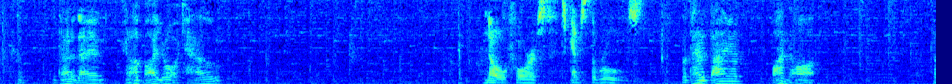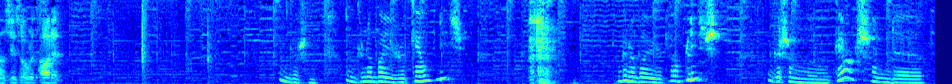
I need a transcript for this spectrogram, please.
Lieutenant Dan, can I buy your account? No, Forrest. It's against the rules. Lieutenant Dan, why not? Because you're so retarded. I'm gonna buy your account, please? I'm gonna buy your account, please? I got some uh, accounts and uh,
